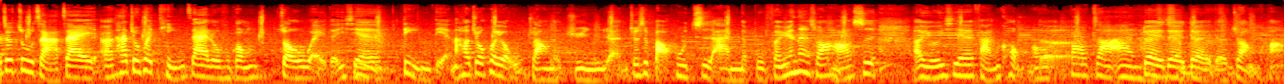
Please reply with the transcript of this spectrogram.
就驻扎在呃，他就会停在罗浮宫周围的一些嗯定点，然后就会有武装的军人，就是保护治安的部分。因为那个时候好像是呃有一些反恐的、哦爆炸案对对对的状况。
